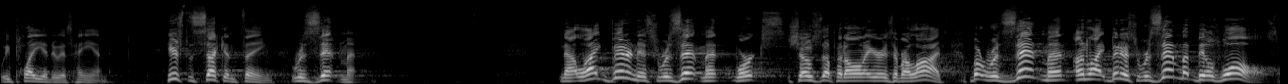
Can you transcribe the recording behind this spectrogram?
we play into his hand. Here's the second thing resentment. Now, like bitterness, resentment works, shows up in all areas of our lives. But resentment, unlike bitterness, resentment builds walls.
